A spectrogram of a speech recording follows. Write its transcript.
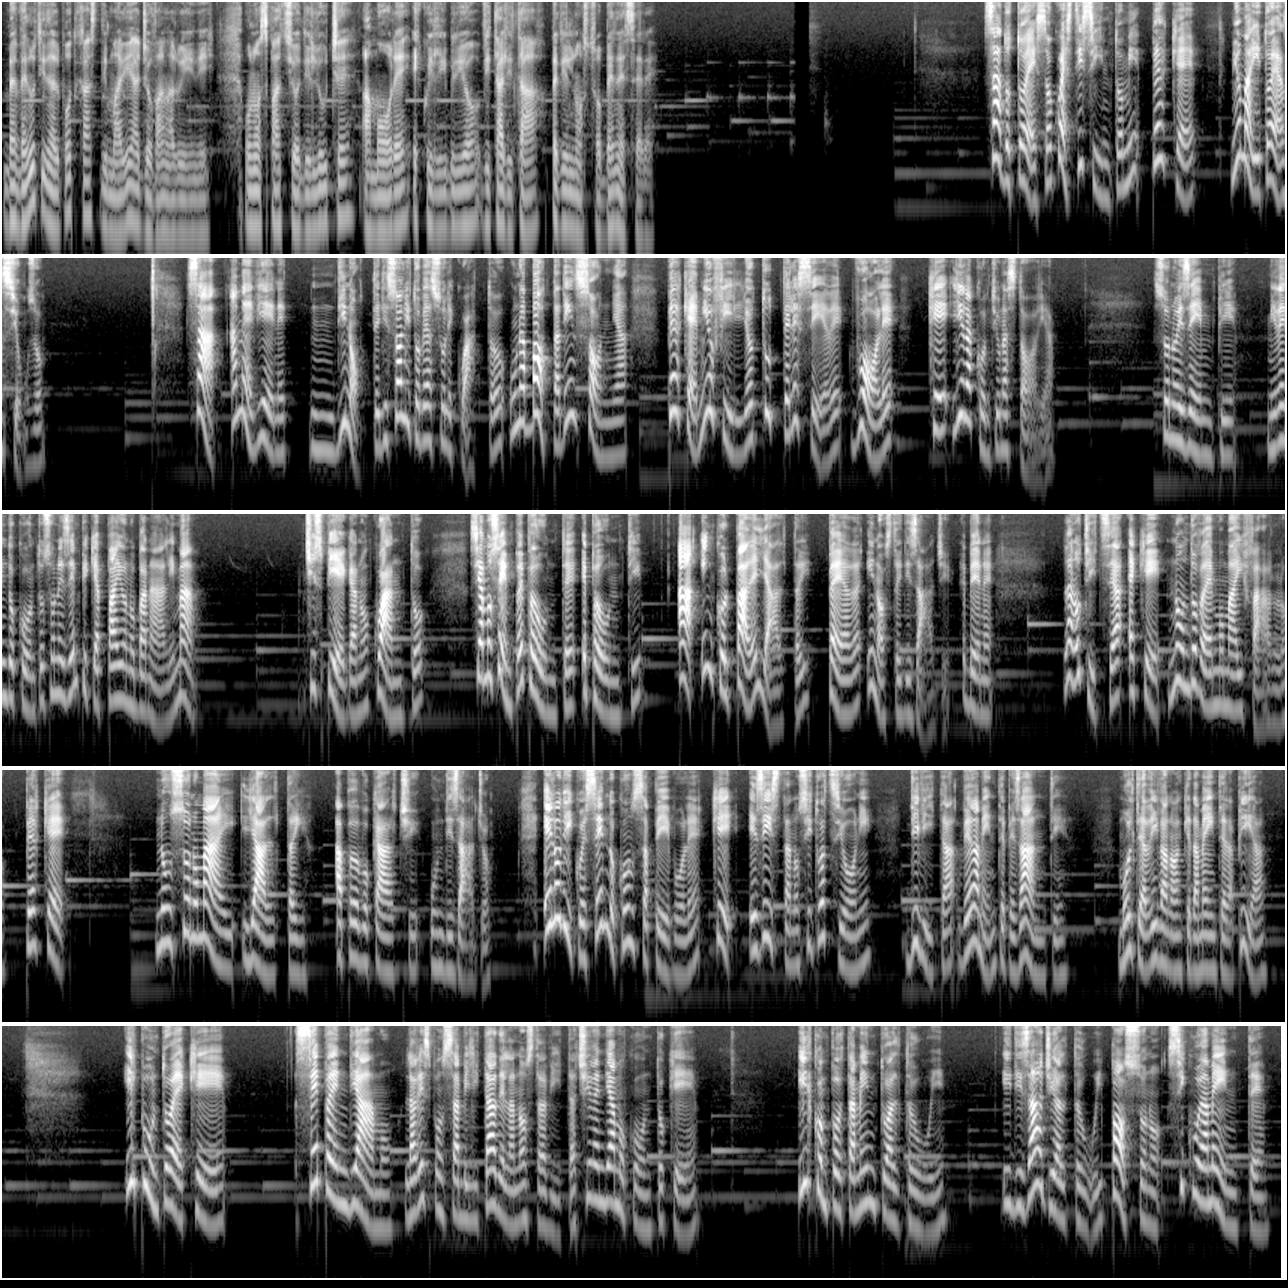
Benvenuti nel podcast di Maria Giovanna Luini, uno spazio di luce, amore, equilibrio, vitalità per il nostro benessere. Sa, dottoressa, ho questi sintomi perché mio marito è ansioso. Sa, a me viene mh, di notte, di solito verso le 4, una botta di insonnia perché mio figlio tutte le sere vuole che gli racconti una storia. Sono esempi, mi rendo conto, sono esempi che appaiono banali, ma ci spiegano quanto siamo sempre pronte e pronti a incolpare gli altri per i nostri disagi. Ebbene, la notizia è che non dovremmo mai farlo, perché non sono mai gli altri a provocarci un disagio. E lo dico essendo consapevole che esistano situazioni di vita veramente pesanti. Molte arrivano anche da me in terapia. Il punto è che se prendiamo la responsabilità della nostra vita, ci rendiamo conto che il comportamento altrui, i disagi altrui possono sicuramente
